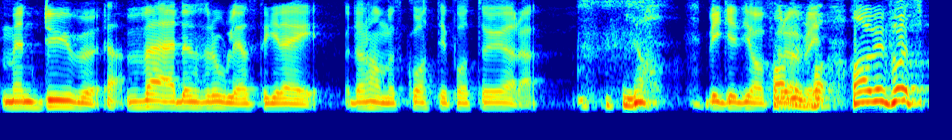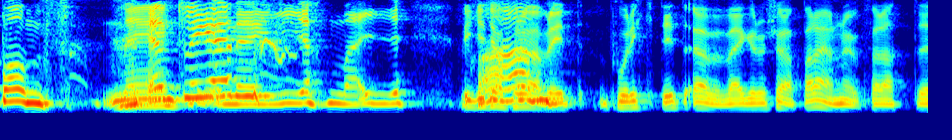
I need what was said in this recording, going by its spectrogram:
Men du, Ja. världens roligaste grej. Den har med Scotty Potter att göra. Ja. Vilket jag för Har vi, övrigt... fått, har vi fått spons? Nej, Äntligen! Nej, nej. Vilket jag för Fan. övrigt på riktigt överväger att köpa den nu för att... Eh,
